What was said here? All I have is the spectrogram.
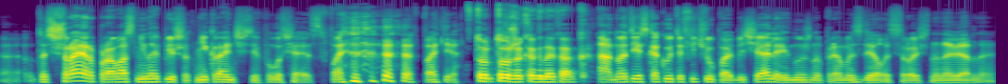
Э, то есть Шрайер про вас не напишет, не кранчите, получается. Понятно. То, тоже когда как. А, ну это если какую-то фичу пообещали, и нужно прямо сделать срочно, наверное.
